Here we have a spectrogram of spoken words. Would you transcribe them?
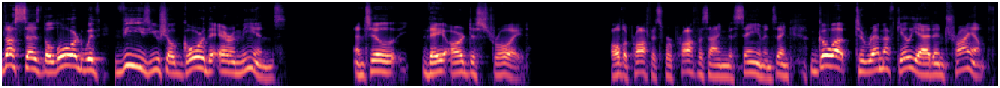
Thus says the Lord, with these you shall gore the Arameans until they are destroyed. All the prophets were prophesying the same and saying, Go up to Ramoth Gilead and triumph.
